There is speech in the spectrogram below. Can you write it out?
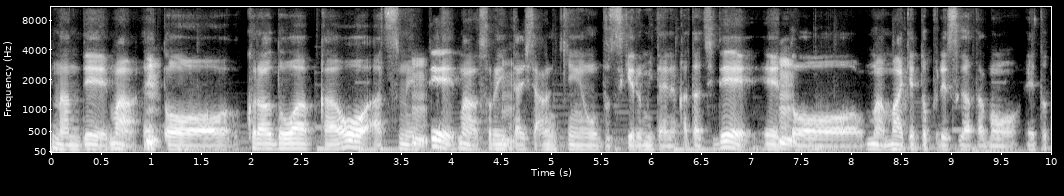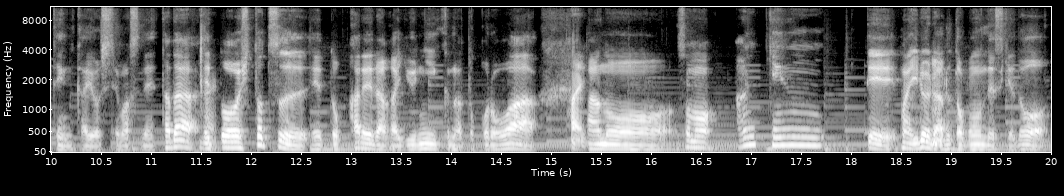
なんで、まあ、うんえっ、と、クラウドワーカーを集めて、まあ、それに対して案件をぶつけるみたいな形で、えっ、と、まあ、マーケットプレス型の、えっ、と、展開をしてますね。ただ、いえっ、と、一つ、えっ、と、彼らがユニークなところは、はい。あの、その案件って、まあ、いろいろあると思うんですけど、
